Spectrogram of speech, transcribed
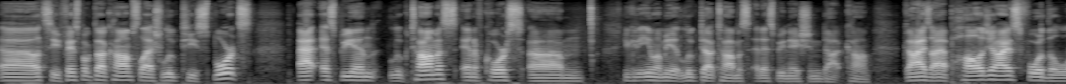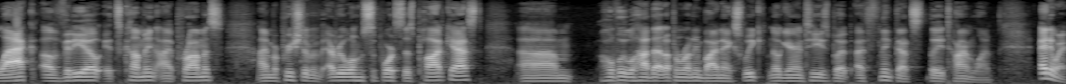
uh, let's see, facebook.com slash Luke T Sports, at SBN Luke Thomas, and of course um, you can email me at luke.thomas at sbnation.com. Guys, I apologize for the lack of video. It's coming, I promise. I'm appreciative of everyone who supports this podcast. Um, Hopefully, we'll have that up and running by next week. No guarantees, but I think that's the timeline. Anyway,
